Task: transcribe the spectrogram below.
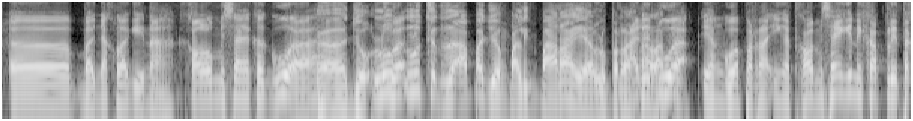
eh, banyak lagi nah kalau misalnya ke gua Eh, Jo, lu Gua- lu cedera apa Jo yang paling parah ya lu pernah ada ngalamin? dua yang gua pernah ingat kalau misalnya gini keplitak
